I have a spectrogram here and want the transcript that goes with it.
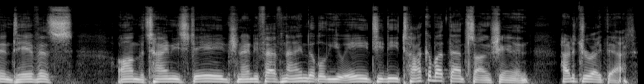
Shannon Davis on the tiny stage. 95.9 WATD. Talk about that song, Shannon. How did you write that?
